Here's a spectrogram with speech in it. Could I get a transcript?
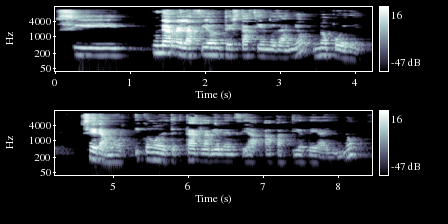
Si una relación te está haciendo daño, no puede ser amor y cómo detectar la violencia a partir de ahí, ¿no?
